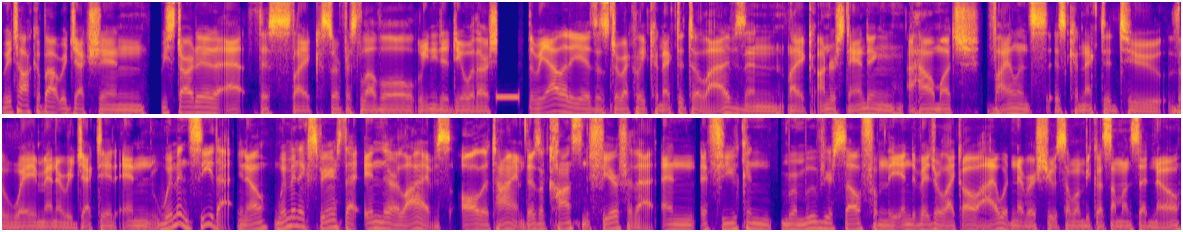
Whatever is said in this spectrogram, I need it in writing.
We talk about rejection. We started at this like surface level. We need to deal with our the reality is it's directly connected to lives and like understanding how much violence is connected to the way men are rejected. And women see that you know? Women experience that in their lives all the time. There's a constant fear for that. And if you can remove yourself from the individual like oh i would never shoot someone because someone said no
